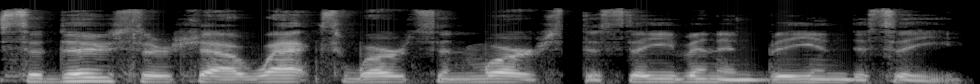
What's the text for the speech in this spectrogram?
seducers shall wax worse and worse, deceiving and being deceived.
